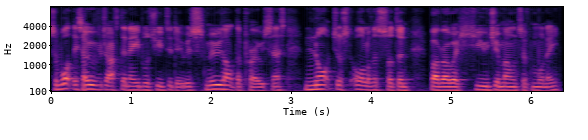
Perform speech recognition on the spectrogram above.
So what this overdraft enables you to do is smooth out the process, not just all of a sudden borrow a huge amount of money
